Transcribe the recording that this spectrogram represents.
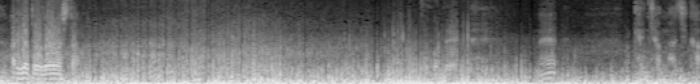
ー、ありがとうございました。ここで、ね、ケンちゃんマジか。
